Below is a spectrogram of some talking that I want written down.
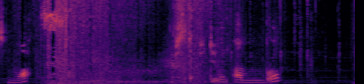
There's moths. There's stuff to do in Umbral.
